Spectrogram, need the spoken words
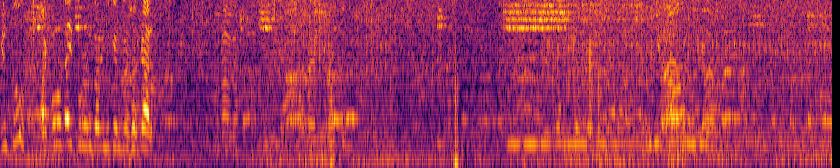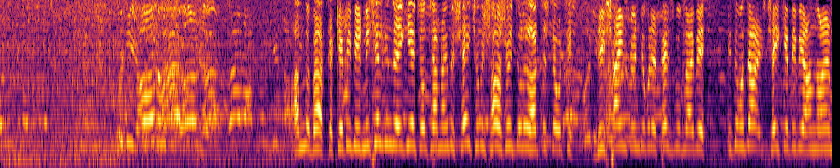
কিন্তু আর কোনোটাই পূরণ করেনি কেন্দ্র সরকার। কেপিবির মিছিল কিন্তু এগিয়ে চলছে। আমরা কিন্তু সেই ছবি সরাসরি তুলে ধরার চেষ্টা করছি। দি শাইন টোয়েন্টি ফোরের ফেসবুক লাইভে ইতিমধ্যে সেই কেপিবি আন্দোলনের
